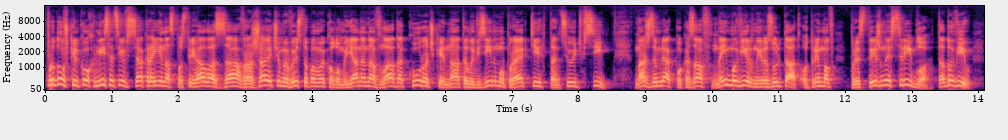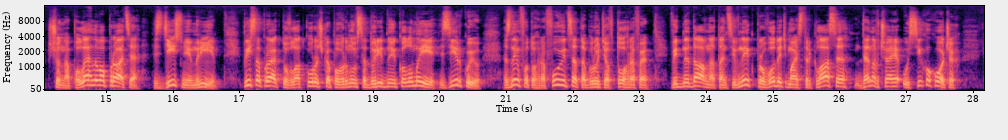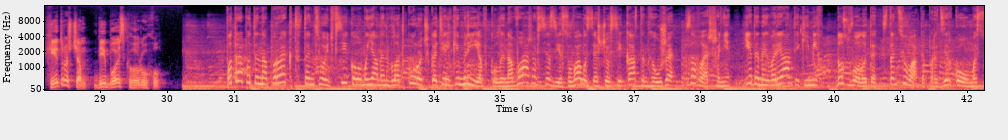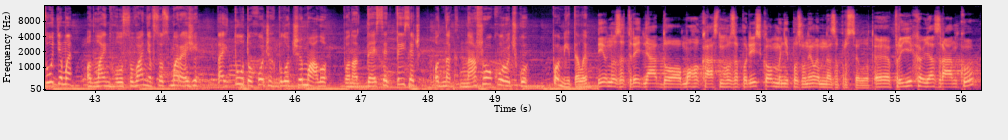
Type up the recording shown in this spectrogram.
Впродовж кількох місяців вся країна спостерігала за вражаючими виступами коломиянина Влада Курочки на телевізійному проєкті Танцюють всі. Наш земляк показав неймовірний результат, отримав престижне срібло та довів, що наполеглива праця здійснює мрії. Після проекту Влад Курочка повернувся до рідної Коломиї зіркою. З ним фотографуються та беруть автографи. Віднедавна танцівник проводить майстер-класи, де навчає усіх охочих хитрощам бібойського руху. Потрапити на проект танцюють всі коломиянин Влад Курочка тільки мріяв. Коли наважився, з'ясувалося, що всі кастинги уже завершені. Єдиний варіант, який міг дозволити станцювати перед зірковими суддями онлайн голосування в соцмережі. Та й тут охочих було чимало понад 10 тисяч. Однак нашого курочку помітили. Рівно за три дня до мого кастингу запорізького мені позвонили, мене запросили. Е, приїхав я зранку,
